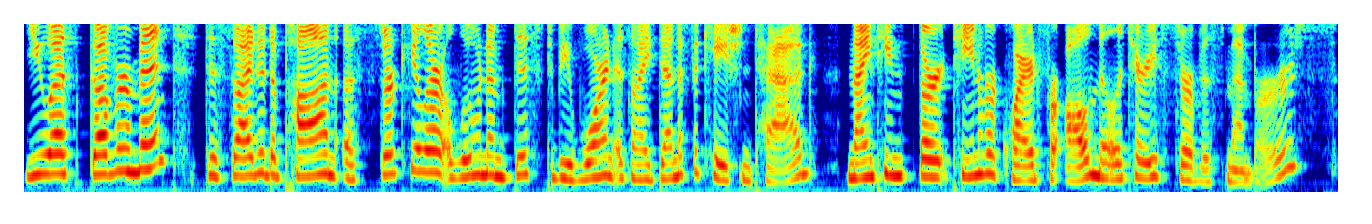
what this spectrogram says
U.S. government decided upon a circular aluminum disc to be worn as an identification tag. 1913 required for all military service members.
